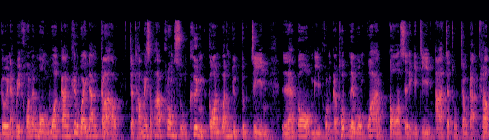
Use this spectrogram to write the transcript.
โดยนักวิเคราะห์นั้นมองว่าการเคลื่อนไหวดังกล่าว จะทำให้สภาพคล่องสูงขึ้นก่อนวันหยุดตรุษจีน และก็มีผลกระทบในวงกว้าง ต่อเศรษฐกิจจีนอาจจะถูกจำกัดครับ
